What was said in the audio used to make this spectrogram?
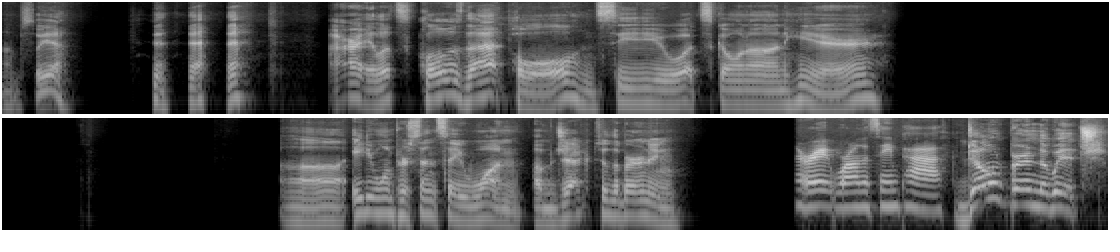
Um, so yeah. All right, let's close that poll and see what's going on here. Uh, 81% say one. Object to the burning. All right, we're on the same path. Don't burn the witch.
